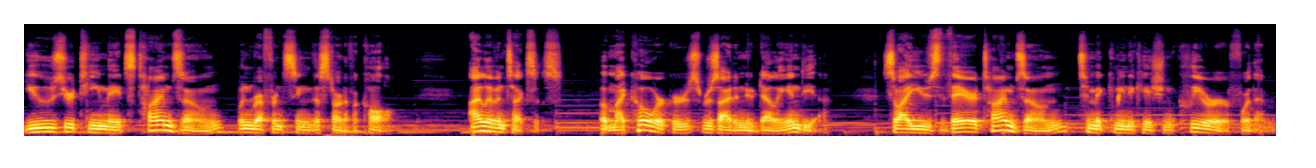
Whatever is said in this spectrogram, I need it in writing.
use your teammate's time zone when referencing the start of a call. I live in Texas, but my coworkers reside in New Delhi, India, so I use their time zone to make communication clearer for them.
